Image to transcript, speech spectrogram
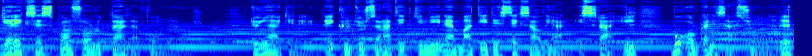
gerekse sponsorluklarla fonluyor. Dünya genelinde kültür sanat etkinliğine maddi destek sağlayan İsrail bu organizasyonları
